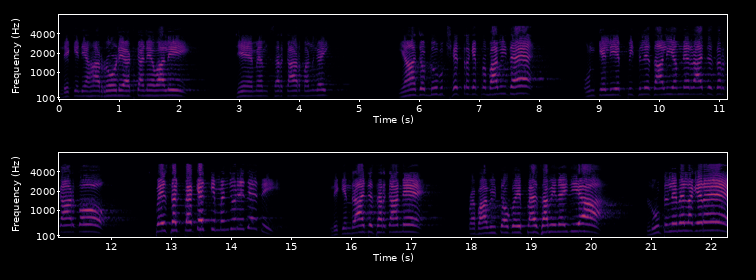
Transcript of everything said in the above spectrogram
लेकिन यहाँ रोड़े अटकाने वाली जेएमएम सरकार बन गई। यहाँ जो डूब क्षेत्र के प्रभावित है, उनके लिए पिछले साल ही हमने राज्य सरकार को स्पेशल पैकेज की मंजूरी दे दी। लेकिन राज्य सरकार ने प्रभावितों को ये पैसा भी नहीं दिया। लूटने में लगे रहे।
